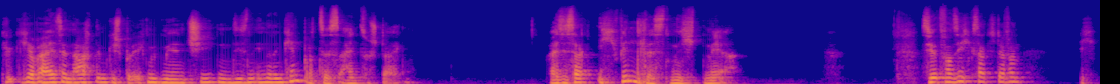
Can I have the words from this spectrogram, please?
glücklicherweise nach dem Gespräch mit mir entschieden, diesen inneren Kindprozess einzusteigen. Weil sie sagt, ich will das nicht mehr. Sie hat von sich gesagt, Stefan, ich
